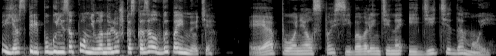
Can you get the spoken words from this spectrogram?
Я с перепугу не запомнила, но Лёшка сказал, вы поймете. «Я понял, спасибо, Валентина, идите домой».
